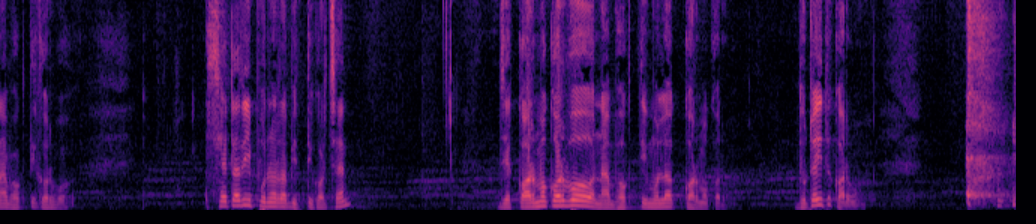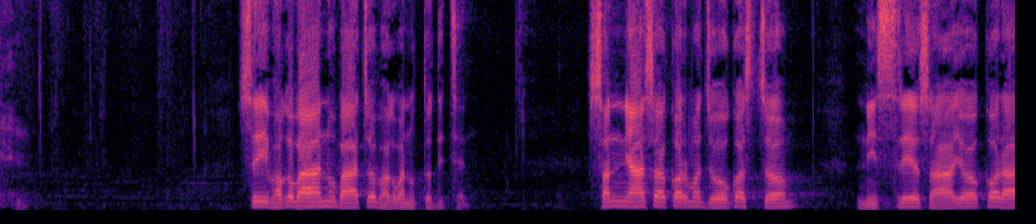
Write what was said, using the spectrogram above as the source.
না, ভক্তি করব? সেটারই পুনরাবৃত্তি করছেন যে কর্ম করব না ভক্তিমূলক কর্ম করব দুটোই তো কর্ম শ্রী ভগবান বাচ ভগবান উত্তর দিচ্ছেন সন্ন্যাস কর্ম যোগশ্চ নিঃশ্রেয়সায় করা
